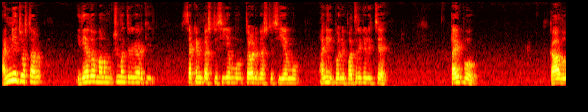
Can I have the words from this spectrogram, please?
అన్నీ చూస్తారు. ఇదేదో మన ముఖ్యమంత్రి గారికి second best CM third best CM అని కొన్ని పత్రికలు ఇచ్చే టైపు కాదు.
